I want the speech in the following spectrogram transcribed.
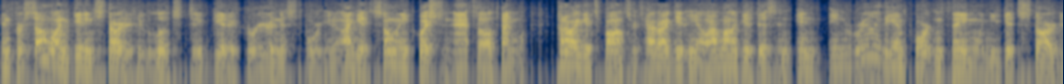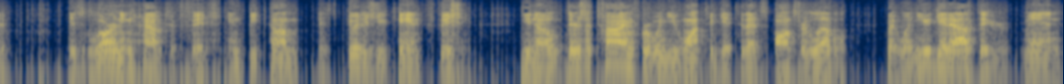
And for someone getting started who looks to get a career in this sport, you know, I get so many questions asked all the time. Well, how do I get sponsors? How do I get, you know, I want to get this. And, and, and really the important thing when you get started is learning how to fish and become as good as you can fishing you know, there's a time for when you want to get to that sponsor level. But when you get out there, man,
